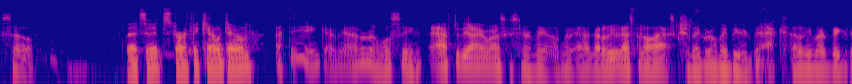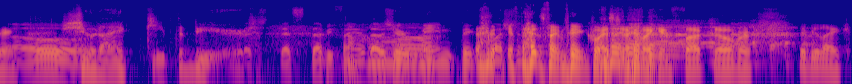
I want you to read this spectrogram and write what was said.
So That's it. Start the countdown. I think. I mean, I don't know. We'll see. After the ayahuasca ceremony, I'm gonna add. That'll be. That's what I'll ask. Should I grow my beard back? That'll be my big thing. Oh. Should I keep the beard? That's, that's that'd be funny. if That was your uh-huh. main big question. if that's my main question, I might get fucked over. They'd be like,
